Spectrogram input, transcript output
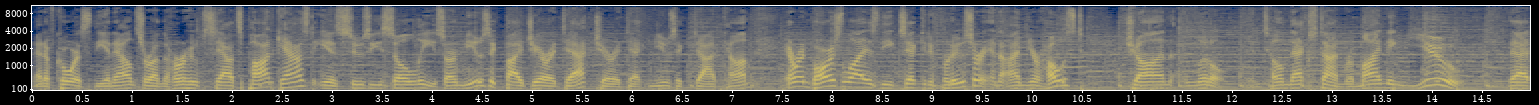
And of course, the announcer on the Her Hoop Stats podcast is Susie Solis. Our music by Jared Deck, jareddeckmusic.com. Aaron Barzilai is the executive producer, and I'm your host, John Little. Until next time, reminding you that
